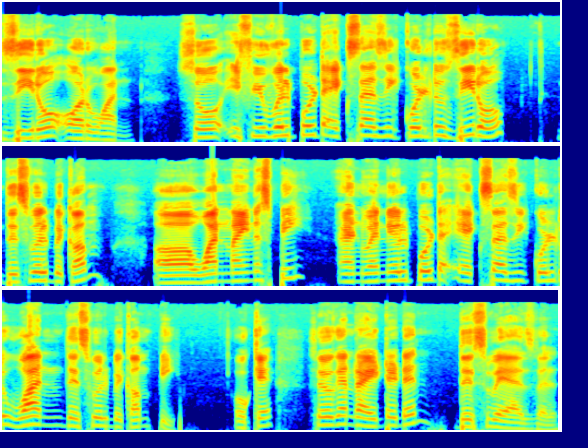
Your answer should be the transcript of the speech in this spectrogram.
0 or 1. So if you will put x as equal to 0 this will become uh, 1 minus p. And when you will put x as equal to 1 this will become p. Okay? So you can write it in this way as well.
